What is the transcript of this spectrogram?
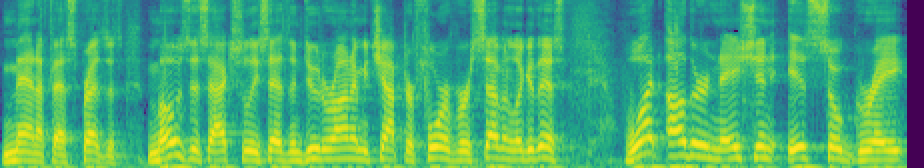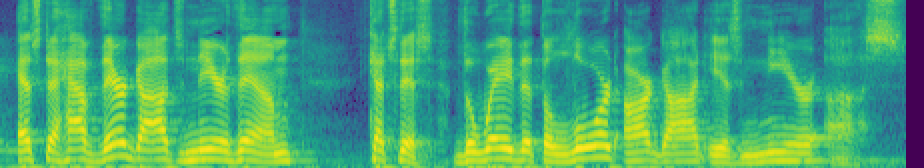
manifest presence. Moses actually says in Deuteronomy chapter 4, verse 7, look at this. What other nation is so great as to have their gods near them? Catch this the way that the Lord our God is near us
